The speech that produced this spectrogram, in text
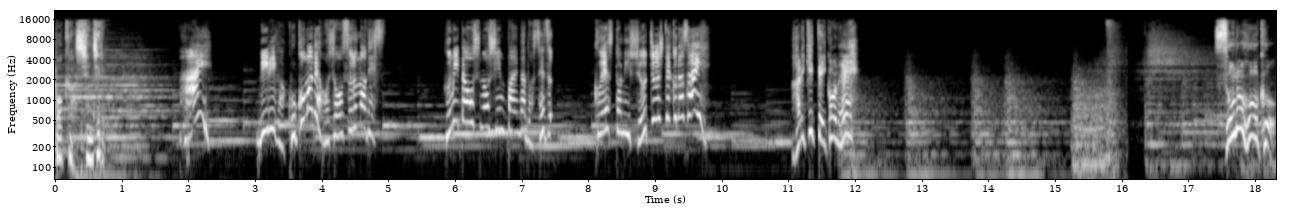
僕は信じる。はい。リリがここまで保証するのです踏み倒しの心配などせずクエストに集中してください。張り切っていこうね。その方向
